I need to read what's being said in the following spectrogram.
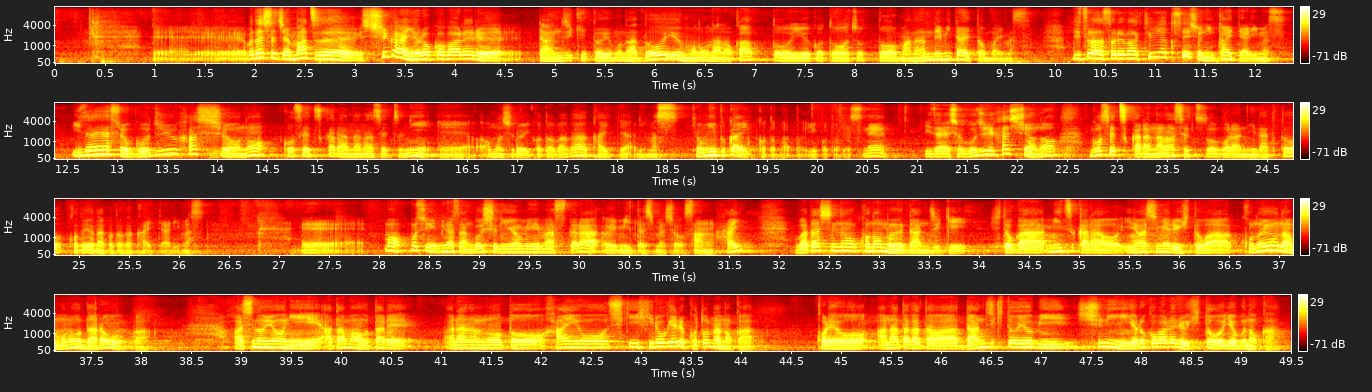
え私たちはまず主が喜ばれる断食というものはどういうものなのかということをちょっと学んでみたいと思います。実はそれは旧約聖書に書いてあります。イザヤ書58章の5節から7節に、えー、面白い言葉が書いてあります。興味深い言葉ということですね。イザヤ書58章の5節から7節をご覧になるとこのようなことが書いてあります。えー、もうもし皆さんご一緒に読みましたらお読みいたしましょう。3はい私の好む断食人が自らを戒める人はこのようなものだろうか足のように頭を打たれ荒布と灰を敷き広げることなのかこれをあなた方は断食と呼び主に喜ばれる人を呼ぶのか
